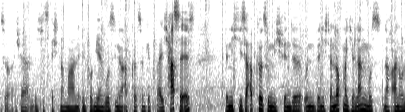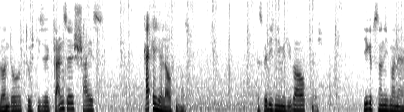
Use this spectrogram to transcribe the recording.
So, ich werde mich jetzt echt nochmal informieren, wo es eine Abkürzung gibt, weil ich hasse es, wenn ich diese Abkürzung nicht finde und wenn ich dann nochmal hier lang muss, nach Anno Londo, durch diese ganze scheiß Kacke hier laufen muss. Das will ich nämlich überhaupt nicht. Hier gibt es noch nicht mal eine...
